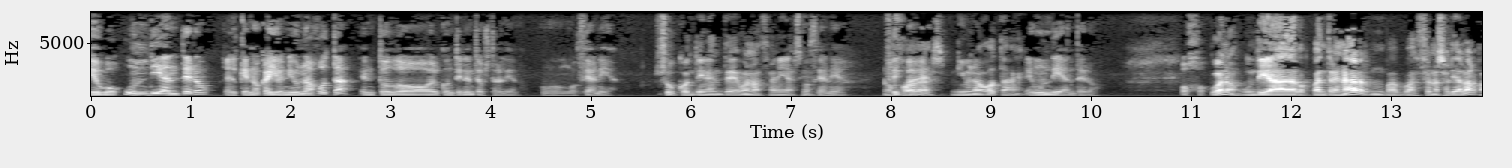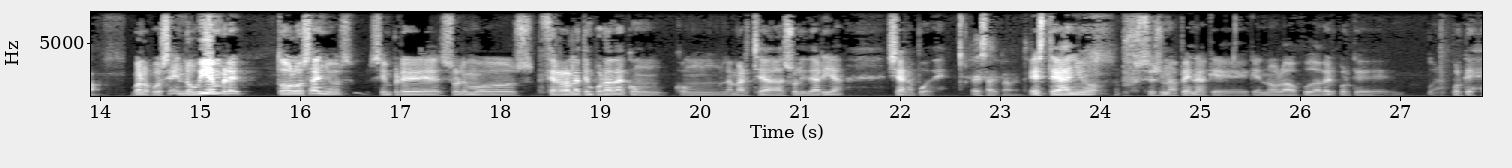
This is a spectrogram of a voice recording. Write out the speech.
que hubo un día entero en el que no cayó ni una gota en todo el continente australiano, en Oceanía. Subcontinente, bueno, Oceanía, sí. Oceanía. No Flipa, jodas, ¿eh? ni una gota, ¿eh? En un día entero. Ojo. Bueno, un día para entrenar, para hacer una salida larga. Bueno, pues en noviembre, todos los años, siempre solemos cerrar la temporada con, con la marcha solidaria Shana Puede. Exactamente. Este año pues, es una pena que, que no la pude ver porque... Bueno, ¿por qué?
